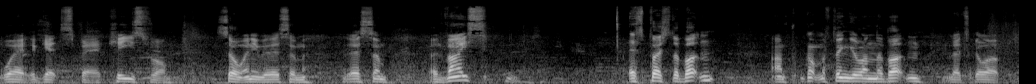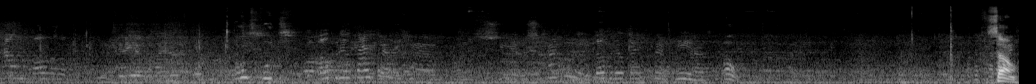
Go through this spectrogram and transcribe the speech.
where to get spare keys from. So anyway, there's some, there's some advice. Let's push the button. I've got my finger on the button. Let's go up. So,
